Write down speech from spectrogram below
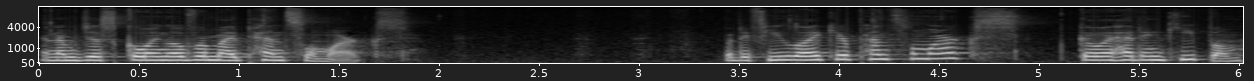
And I'm just going over my pencil marks. But if you like your pencil marks, go ahead and keep them.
